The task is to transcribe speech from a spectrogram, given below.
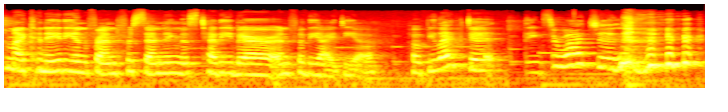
to my Canadian friend for sending this teddy bear and for the idea. Hope you liked it. Thanks for watching.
